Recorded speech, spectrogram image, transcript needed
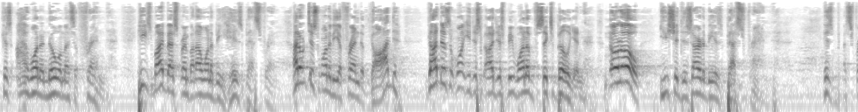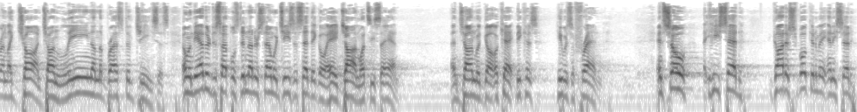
because I want to know him as a friend. He's my best friend, but I want to be his best friend. I don't just want to be a friend of God. God doesn't want you just, just be one of six billion. No, no. You should desire to be his best friend. His best friend, like John. John leaned on the breast of Jesus. And when the other disciples didn't understand what Jesus said, they go, Hey, John, what's he saying? And John would go, Okay, because he was a friend. And so he said, God has spoken to me. And he said,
